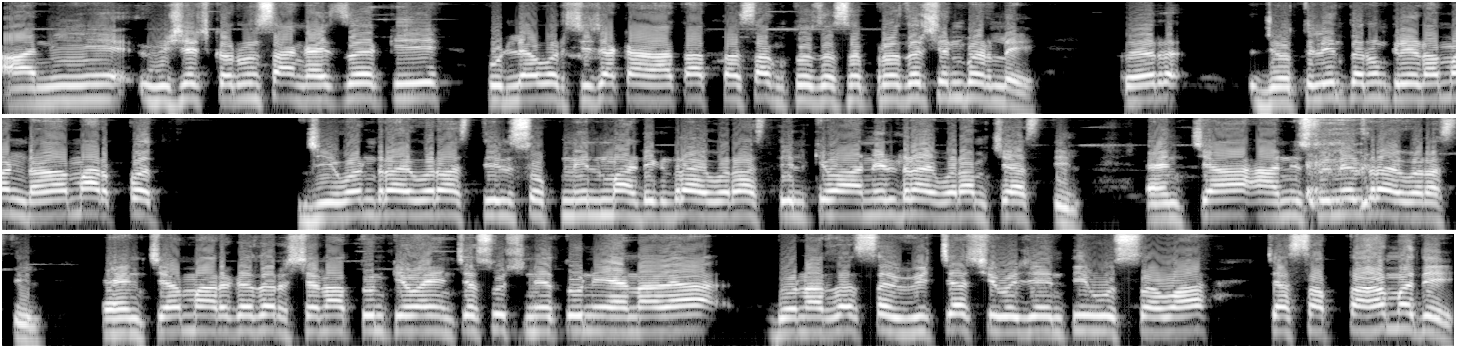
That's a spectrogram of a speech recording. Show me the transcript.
आणि विशेष करून सांगायचं की पुढल्या वर्षीच्या काळात आता सांगतो जसं प्रदर्शन भरलंय तर ज्योतिर्लिंग तरुण क्रीडा मंडळामार्फत जीवन ड्रायव्हर असतील स्वप्नील माडिक ड्रायव्हर असतील किंवा अनिल ड्रायव्हर आमचे असतील यांच्या आणि सुनील ड्रायव्हर असतील यांच्या मार्गदर्शनातून किंवा यांच्या सूचनेतून येणाऱ्या दोन हजार सव्वीसच्या शिवजयंती उत्सवाच्या सप्ताहामध्ये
